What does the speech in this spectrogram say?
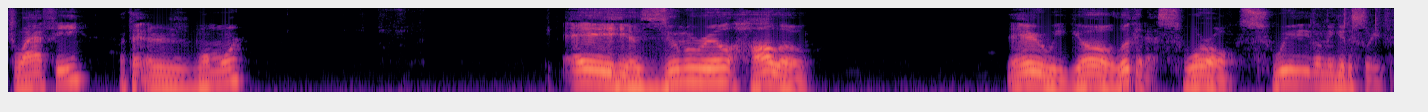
Flaaffy. I think there's one more. Hey, Azumarill Holo. There we go. Look at that swirl. Sweet. Let me get a sleeve.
